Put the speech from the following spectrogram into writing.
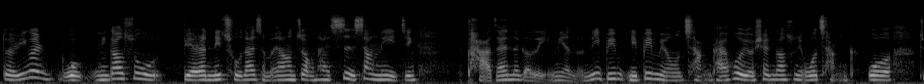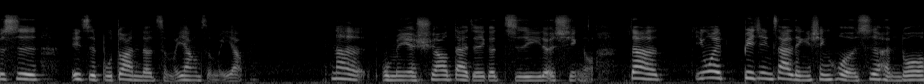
对，因为我你告诉别人你处在什么样的状态，事实上你已经卡在那个里面了，你并你并没有敞开，或者有些人告诉你我敞，我就是一直不断的怎么样怎么样，那我们也需要带着一个质疑的心哦。那因为毕竟在灵性或者是很多，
